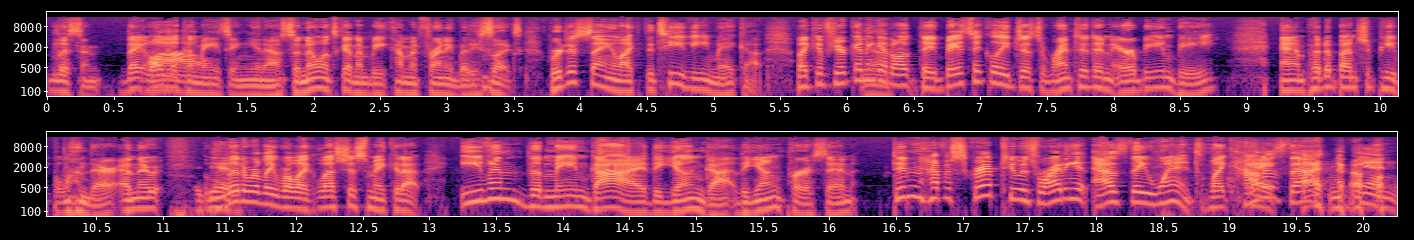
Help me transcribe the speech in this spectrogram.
listen. They all look amazing, you know. So no one's gonna be coming for anybody's looks. We're just saying, like the TV makeup. Like if you're gonna get all, they basically just rented an Airbnb and put a bunch of people in there, and they literally were like, let's just make it up. Even the main guy, the young guy, the young person. Didn't have a script. He was writing it as they went. Like, how Okay, does that? Again,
